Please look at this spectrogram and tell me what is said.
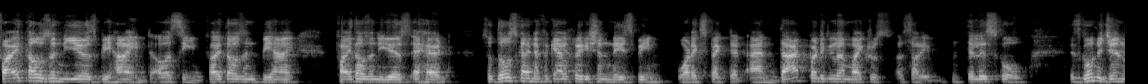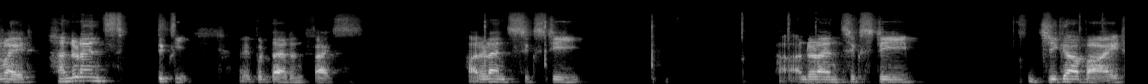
5,000 years behind our scene, 5,000 behind, 5,000 years ahead so those kind of a calculation is being what expected, and that particular micro uh, sorry telescope is going to generate 160. Let me put that in facts. 160 160 gigabyte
